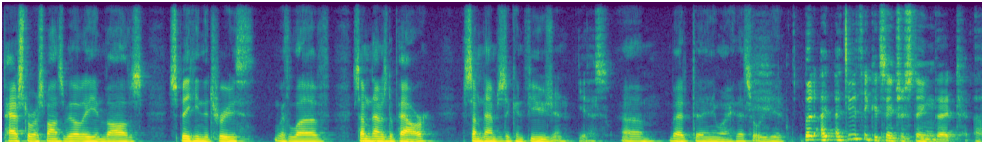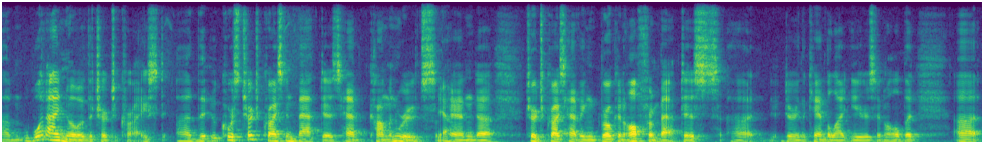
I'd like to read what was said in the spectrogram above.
pastoral responsibility involves speaking the truth with love, sometimes to power, sometimes to confusion. Yes. Um, but uh, anyway, that's what we did. But I, I do think it's interesting that um, what I know of the Church of Christ, uh, the, of course, Church of Christ and Baptists have common roots, Yeah. and uh, Church of Christ having broken off from Baptists uh, during the Campbellite years and all, but uh,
